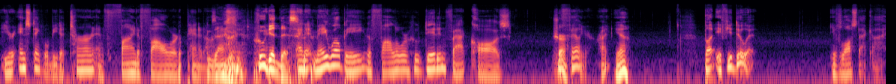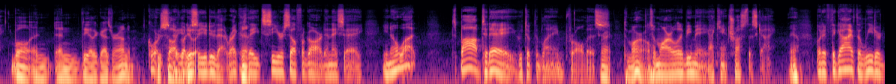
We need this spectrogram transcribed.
your instinct will be to turn and find a follower to pin it on. Exactly. Who did this? And it may well be the follower who did in fact cause sure. failure, right? Yeah. But if you do it, you've lost that guy. Well, and and the other guys around him, Of course, you everybody do see it. you do that, right? Because Yeah. they see your self-regard and they say, you know what? It's Bob today who took the blame for all this. Right. Tomorrow. Tomorrow it'll be me. I can't trust this guy. Yeah. But if the guy, if the leader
